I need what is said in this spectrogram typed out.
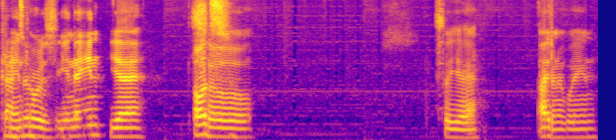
Kanto. Kantor Znain yeah Oh, so so yeah I'm gonna win.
